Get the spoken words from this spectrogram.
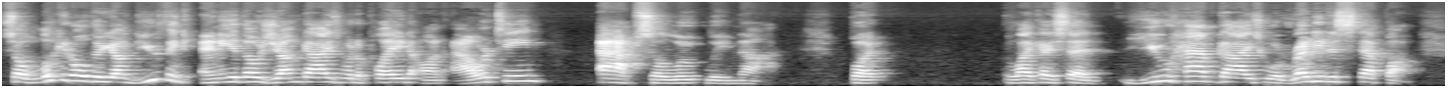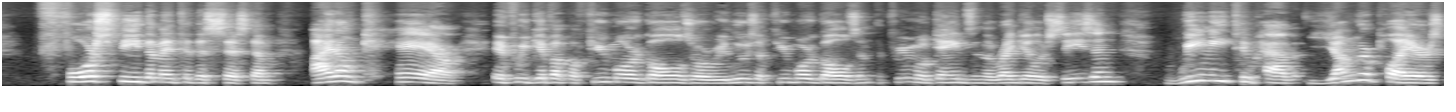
So look at all their young. Do you think any of those young guys would have played on our team? Absolutely not. But like I said, you have guys who are ready to step up, force feed them into the system. I don't care if we give up a few more goals or we lose a few more goals and a few more games in the regular season. We need to have younger players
